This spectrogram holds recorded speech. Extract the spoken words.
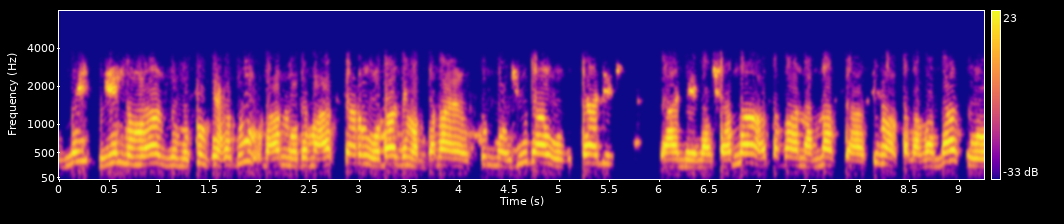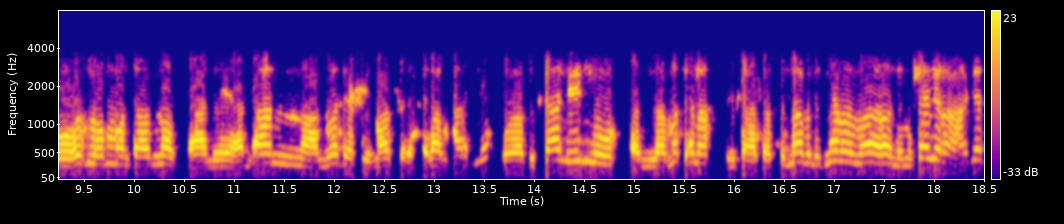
الميت بأنه لازم يكون في هدوء لأنه ده معسكر ولازم الضنايا تكون موجودة وبالتالي يعني ما شاء الله طبعا الناس سمعوا كلام الناس منطقه الناس. يعني الآن الوضع في معسكر السلام هاديه وبالتالي إنه المسألة بتاعت الطلاب الاثنين المشاجره حاجات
